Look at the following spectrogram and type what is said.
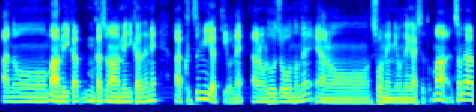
あのー、まあ、アメリカ、昔のアメリカでね、あ靴磨きをね、あの、路上のね、あのー、少年にお願いしたと。まあ、それは、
